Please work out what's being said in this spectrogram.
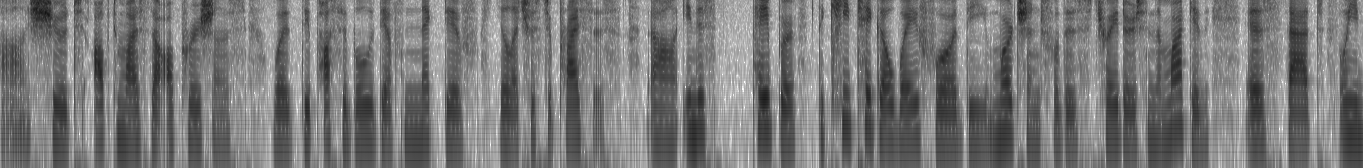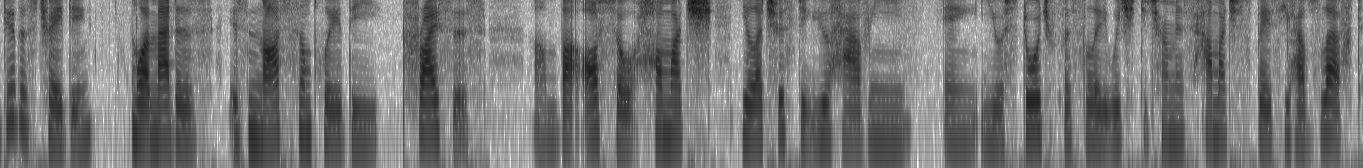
uh, should optimize the operations with the possibility of negative electricity prices. Uh, in this paper, the key takeaway for the merchant, for these traders in the market, is that when you do this trading, what matters is not simply the prices, um, but also how much electricity you have in in your storage facility, which determines how much space you have left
